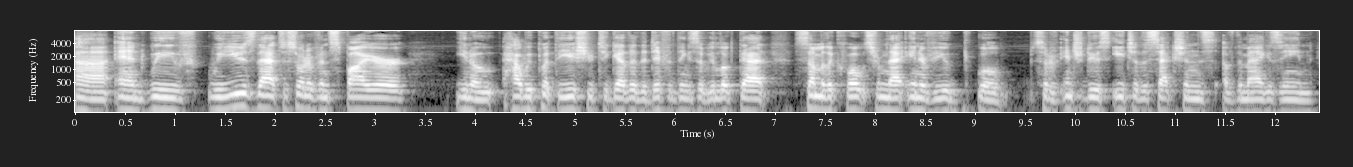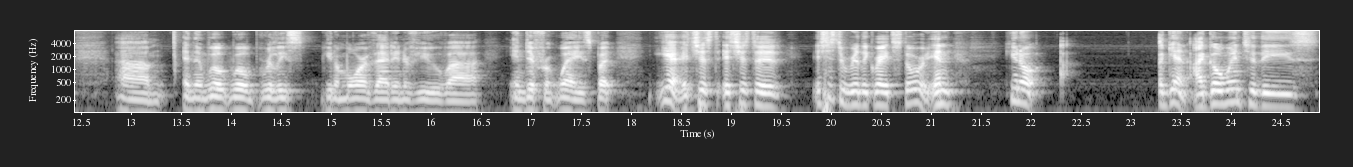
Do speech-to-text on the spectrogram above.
uh, and we've we use that to sort of inspire. You know how we put the issue together, the different things that we looked at. Some of the quotes from that interview will sort of introduce each of the sections of the magazine, um, and then we'll we'll release you know more of that interview uh, in different ways. But yeah, it's just it's just a it's just a really great story. And you know, again, I go into these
